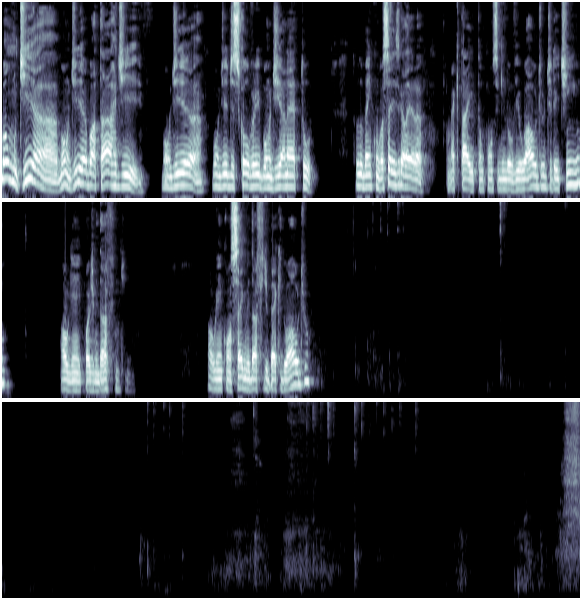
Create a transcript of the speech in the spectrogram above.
Bom dia, bom dia, boa tarde, bom dia, bom dia Discovery, bom dia Neto. Tudo bem com vocês, galera? Como é que tá aí? Estão conseguindo ouvir o áudio direitinho? Alguém aí pode me dar? Alguém consegue me dar feedback do áudio?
